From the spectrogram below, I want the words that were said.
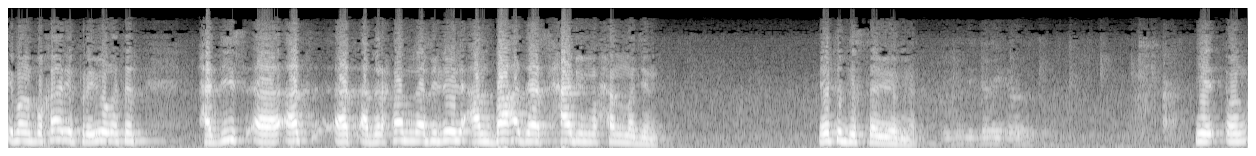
имам Бухари привел этот حديث أت أت عبد الرحمن بن أبي ليل عن بعض أصحاب محمد это достоверно. Нет, он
